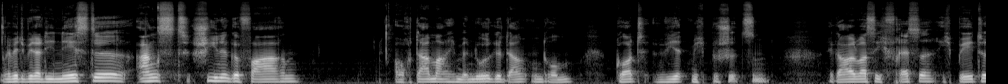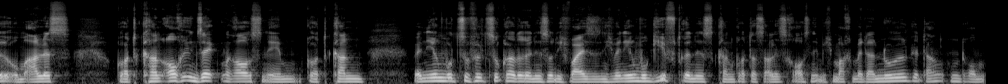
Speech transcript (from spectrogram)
wird wieder die nächste Angstschiene gefahren. Auch da mache ich mir null Gedanken drum. Gott wird mich beschützen. Egal was ich fresse, ich bete um alles. Gott kann auch Insekten rausnehmen. Gott kann, wenn irgendwo zu viel Zucker drin ist und ich weiß es nicht, wenn irgendwo Gift drin ist, kann Gott das alles rausnehmen. Ich mache mir da null Gedanken drum.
